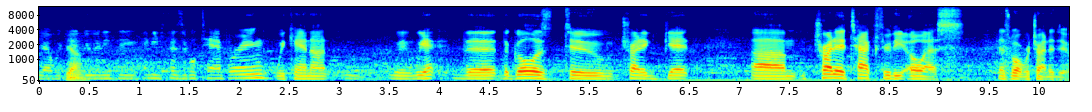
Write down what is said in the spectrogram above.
Yeah, we can't do anything, any physical tampering. We cannot. We, we the the goal is to try to get, um, try to attack through the OS. Is what we're trying to do.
